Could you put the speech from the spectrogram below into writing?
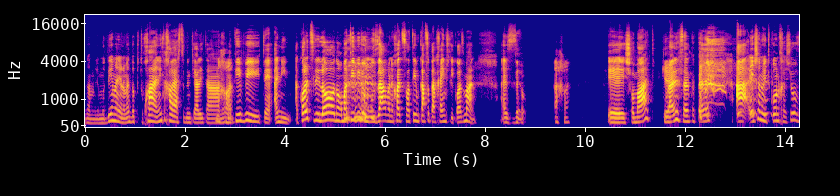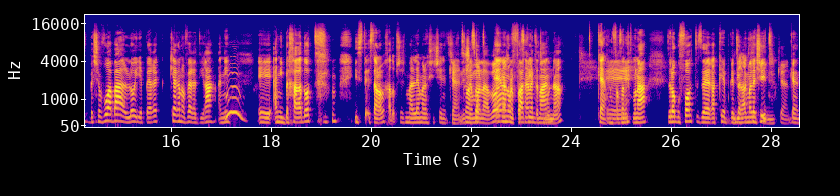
גם לימודים, אני לומדת בפתוחה, אין לי את החוויה הסטודנטיאלית נכון. הנורמטיבית, אה, אני, הכל אצלי לא נורמטיבי ומוזר, ואני יכולה לעשות סרטים, כאפות על החיים שלי כל הזמן. אז זהו. אחלה. אה, שומעת? כן. אולי נסיים את הפרק? אה, יש לנו עדכון חשוב, בשבוע הבא לא יהיה פרק, קרן עוברת דירה, אני, אני בחרדות, סתם לא בחרדות, שיש מלא מלא שיט שאני כן, יש המון לעבוד, אנחנו נפרסם את. התמונה. כן, אנחנו אה, נפרסם את התמונה. זה לא גופות, זה רק בגדים למלא שיט. כן. כן.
